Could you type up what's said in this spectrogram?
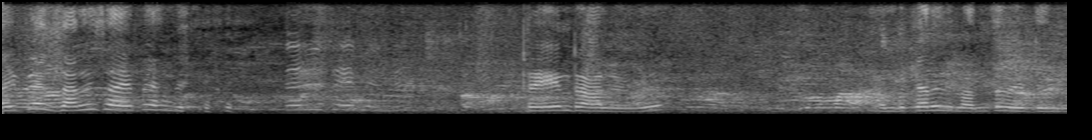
అయిపోయింది సర్వీస్ అయిపోయింది. ట్రైన్ రాలేదు. అందుకని వీళ్ళంతా పెట్టింది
